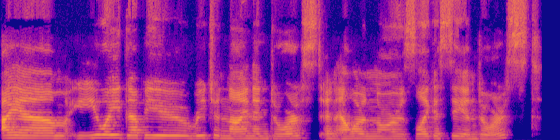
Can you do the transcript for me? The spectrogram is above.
I am UAW Region 9 endorsed and Eleanor's Legacy endorsed.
